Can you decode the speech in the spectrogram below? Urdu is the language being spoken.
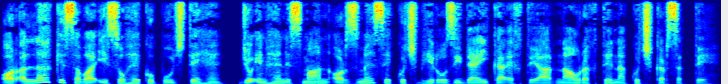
اور اللہ کے سوا عیسوہے کو پوجتے ہیں جو انہیں نسمان اور زمے سے کچھ بھی روزی دائی کا اختیار ناؤ رکھتے نہ کچھ کر سکتے ہیں۔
